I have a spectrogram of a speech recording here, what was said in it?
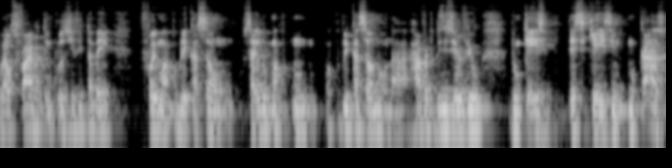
Wells Fargo, inclusive também foi uma publicação, saiu de uma, uma publicação no, na Harvard Business Review de um case, desse case no caso.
